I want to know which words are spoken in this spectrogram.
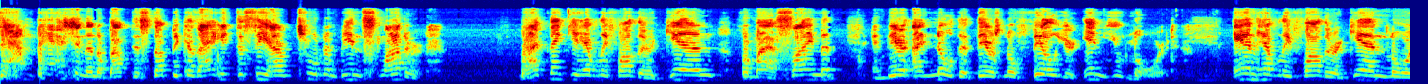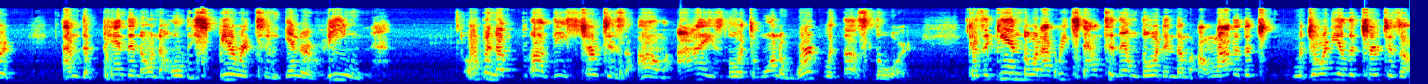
I'm passionate about this stuff because I hate to see our children being slaughtered. But I thank you, Heavenly Father, again for my assignment. And there I know that there's no failure in you, Lord. And Heavenly Father, again, Lord, I'm dependent on the Holy Spirit to intervene. Open up uh, these churches' um, eyes, Lord, to want to work with us, Lord. Because again, Lord, I reached out to them, Lord, and a lot of the ch- majority of the churches are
